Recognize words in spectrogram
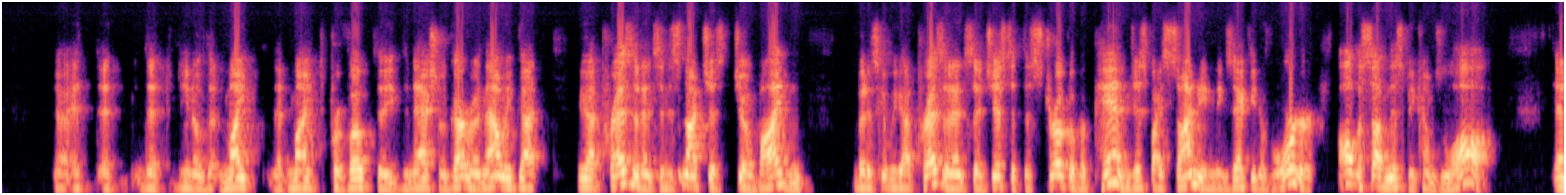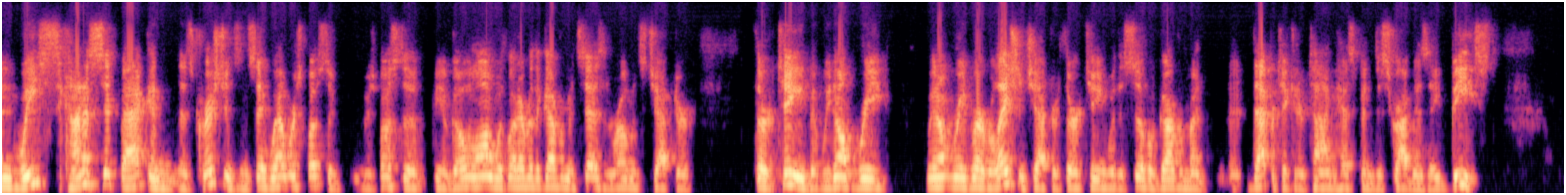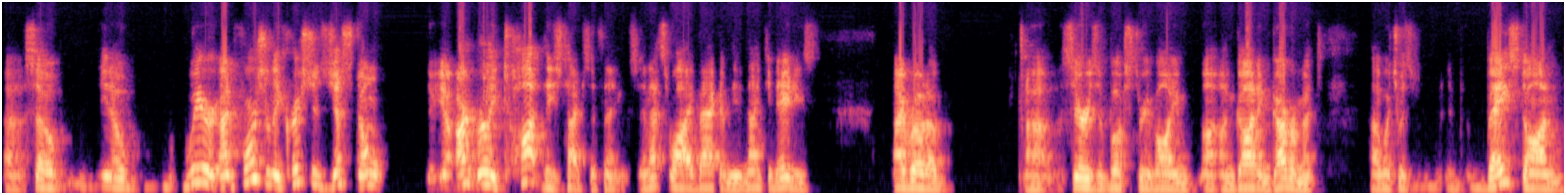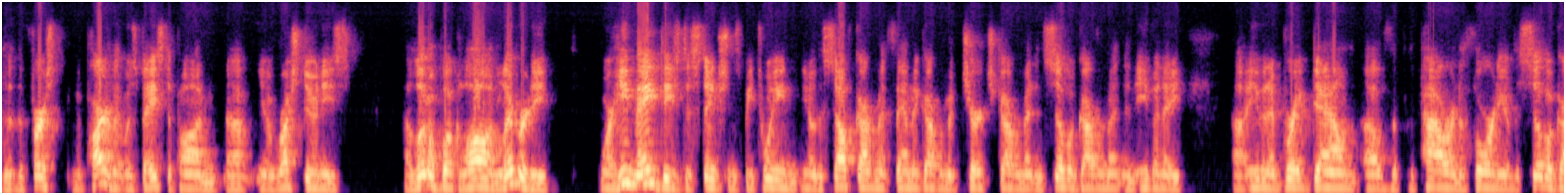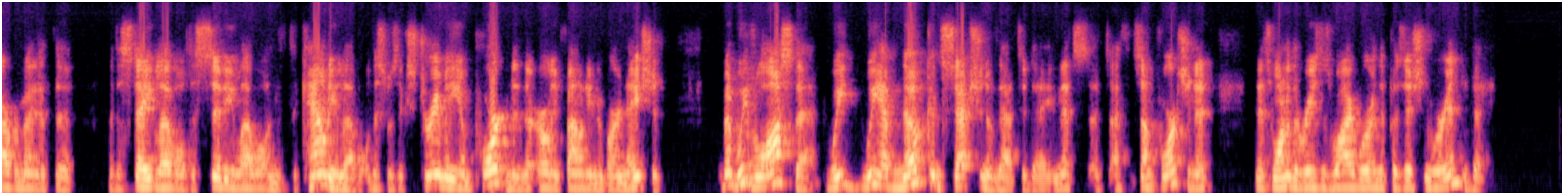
uh, at, at, that you know that might that might provoke the, the national government. Now we've got we got presidents, and it's not just Joe Biden, but it's we got presidents that just at the stroke of a pen, just by signing an executive order, all of a sudden this becomes law. And we kind of sit back and as Christians and say, well, we're supposed to we're supposed to you know go along with whatever the government says in Romans chapter 13, but we don't read we don't read Revelation chapter 13, where the civil government at that particular time has been described as a beast. Uh, so, you know, we're unfortunately Christians just don't you know, aren't really taught these types of things, and that's why back in the 1980s, I wrote a uh, series of books, three volume uh, on God and government, uh, which was based on the, the first part of it was based upon uh, you know Rushdoony's uh, little book Law and Liberty, where he made these distinctions between you know the self-government, family government, church government, and civil government, and even a uh, even a breakdown of the, the, power and authority of the civil government at the at the state level, the city level, and the county level. This was extremely important in the early founding of our nation. But we've lost that. We we have no conception of that today, and that's it's, it's unfortunate. And it's one of the reasons why we're in the position we're in today.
